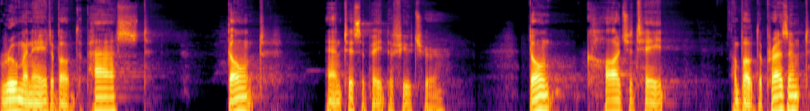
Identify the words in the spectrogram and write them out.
ruminate about the past, don't anticipate the future, don't cogitate about the present,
